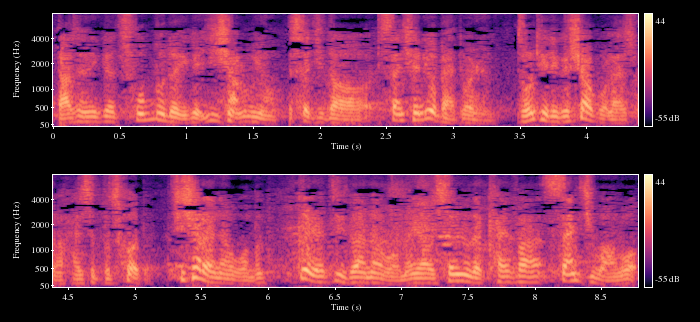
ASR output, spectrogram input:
达成一个初步的一个意向录用，涉及到三千六百多人，总体的一个效果来说还是不错的。接下来呢，我们个人这一端呢，我们要深入的开发三级网络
